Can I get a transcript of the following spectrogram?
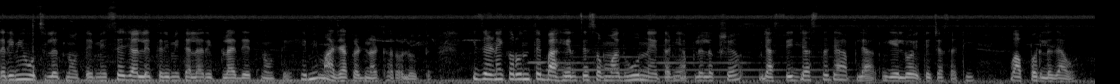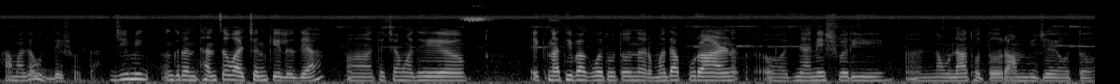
तरी मी उचलत नव्हते. मेसेज आले तरी मी त्याला रिप्लाय देत नव्हते. हे मी माझ्याकडनं ठरवलं होतं की जेणेकरून ते बाहेरचे संवाद होऊ नयेत आणि आपलं लक्ष जास्तीत जास्त त्या आपल्या गेलो आहे त्याच्यासाठी वापरलं जावं. हा माझा उद्देश होता. जी मी ग्रंथांचं वाचन केलं ज्या त्याच्यामध्ये एकनाथी भागवत होतं नर्मदा पुराण ज्ञानेश्वरी नवनाथ होतं रामविजय होतं.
